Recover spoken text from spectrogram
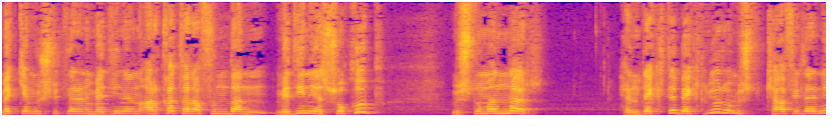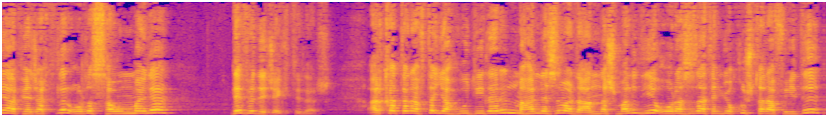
Mekke müşriklerini Medine'nin arka tarafından Medine'ye sokup Müslümanlar Hendek'te bekliyor ve kafirler ne yapacaktılar? Orada savunmayla def edecektiler. Arka tarafta Yahudilerin mahallesi vardı anlaşmalı diye orası zaten yokuş tarafıydı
